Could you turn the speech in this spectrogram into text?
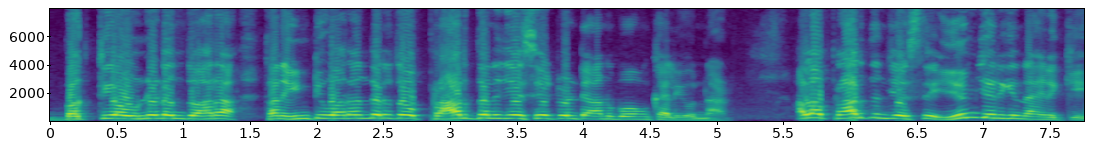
భక్తిగా ఉండడం ద్వారా తన ఇంటి వారందరితో ప్రార్థన చేసేటువంటి అనుభవం కలిగి ఉన్నాడు. అలా ప్రార్థన చేస్తే ఏం జరిగింది ఆయనకి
